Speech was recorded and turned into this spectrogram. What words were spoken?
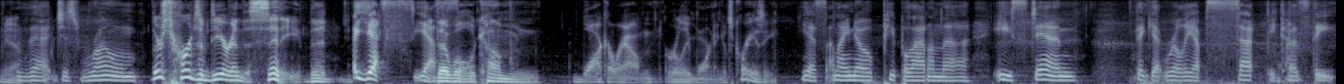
yeah. that just roam. There's herds of deer in the city that Yes, yes. that will come walk around early morning. It's crazy. Yes, and I know people out on the east end they get really upset because the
